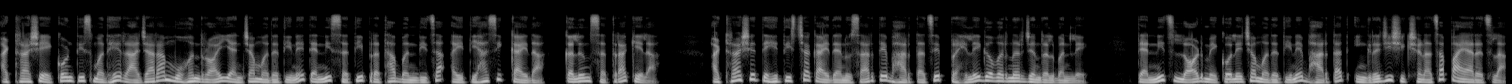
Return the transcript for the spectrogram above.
अठराशे एकोणतीसमध्ये राजाराम मोहन रॉय यांच्या मदतीने त्यांनी सती प्रथा बंदीचा ऐतिहासिक कायदा कलम सतरा केला. अठराशे तेहतीसच्या कायद्यानुसार ते भारताचे पहिले गव्हर्नर जनरल बनले. त्यांनीच लॉर्ड मेकोलेच्या मदतीने भारतात इंग्रजी शिक्षणाचा पाया रचला.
